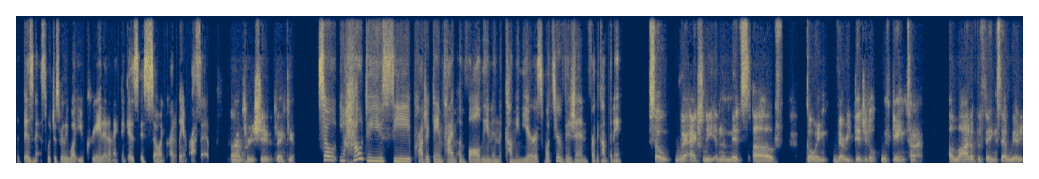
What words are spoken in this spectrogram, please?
the business which is really what you've created and i think is is so incredibly impressive. I appreciate it. Thank you so, you know, how do you see Project Game Time evolving in the coming years? What's your vision for the company? So, we're actually in the midst of going very digital with Game Time. A lot of the things that we're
